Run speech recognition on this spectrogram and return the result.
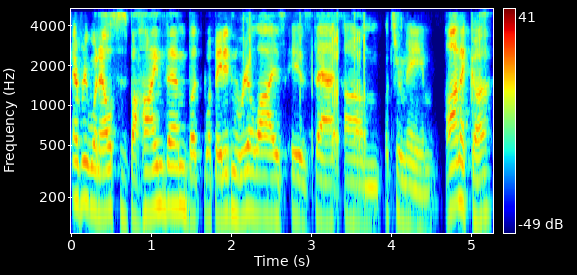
everyone else is behind them, but what they didn't realize is that um, what's her name, Anika,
